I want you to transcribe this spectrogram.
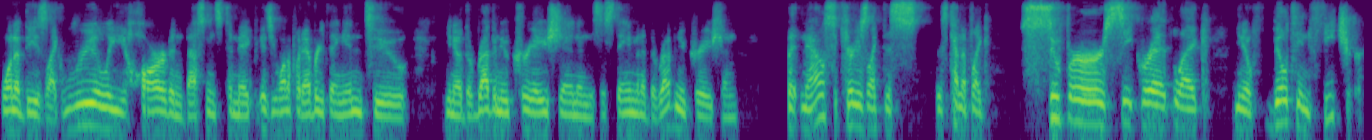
one of these like really hard investments to make because you want to put everything into you know the revenue creation and the sustainment of the revenue creation. But now security is like this this kind of like super secret like you know built-in feature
